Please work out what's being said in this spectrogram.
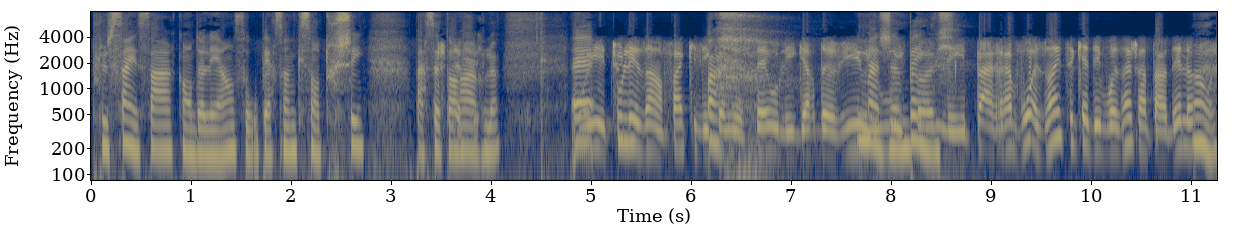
plus sincères condoléances aux personnes qui sont touchées par cette horreur-là. Euh, Oui, et tous les enfants qui les Ah. connaissaient, ou les garderies, ou les ben écoles, oui. les parents, voisins, tu sais qu'il y a des voisins, j'entendais, là, Ah oui.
